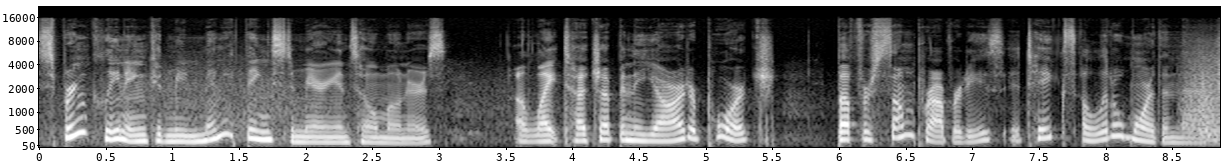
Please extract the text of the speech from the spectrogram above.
Spring cleaning could mean many things to Marion's homeowners a light touch up in the yard or porch, but for some properties, it takes a little more than that.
